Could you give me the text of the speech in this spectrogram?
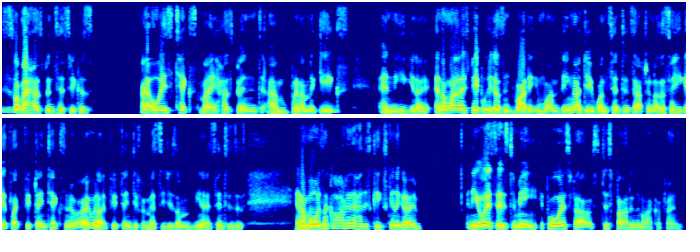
This is what my husband says to me because I always text my husband um, when I'm at gigs, and he, you know, and I'm one of those people who doesn't write it in one thing. I do one sentence after another, so he gets like 15 texts in a row, with like 15 different messages on, you know, sentences. And I'm always like, oh, I don't know how this gig's going to go. And he always says to me, if all else fails, just fart in the microphone.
